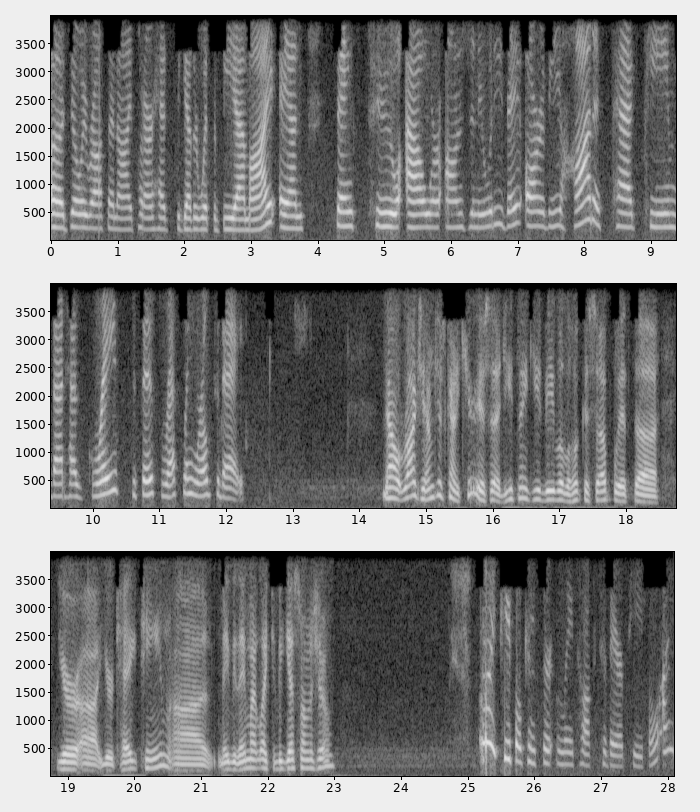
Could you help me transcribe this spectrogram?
Uh, Joey Ross and I put our heads together with the BMI, and thanks to our ingenuity, they are the hottest tag team that has graced this wrestling world today. Now, Roxy, I'm just kind of curious. Uh, do you think you'd be able to hook us up with uh, your uh, your tag team? Uh, maybe they might like to be guests on the show my people can certainly talk to their people. I'm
